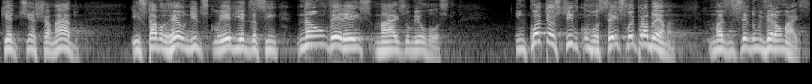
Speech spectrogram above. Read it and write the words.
que ele tinha chamado, e estavam reunidos com ele, e ele diz assim: Não vereis mais o meu rosto. Enquanto eu estive com vocês, foi problema, mas vocês não me verão mais.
